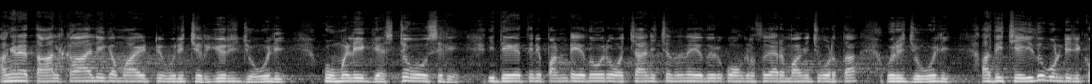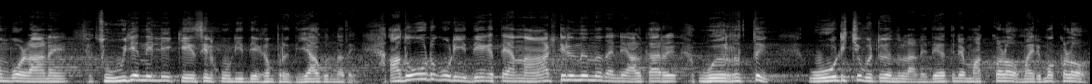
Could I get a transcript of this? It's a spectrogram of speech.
അങ്ങനെ താൽക്കാലികമായിട്ട് ഒരു ചെറിയൊരു ജോലി. കുമളി ഗസ്റ്റ് ഹൗസിൽ ഇദ്ദേഹത്തിന് പണ്ട് ഏതോ ഒരു ഓച്ചാനിച്ച് നിന്ന് ഏതോ ഒരു കോൺഗ്രസ്സുകാരൻ വാങ്ങിച്ചു കൊടുത്ത ഒരു ജോലി. അത് ചെയ്തുകൊണ്ടിരിക്കുമ്പോഴാണ് സൂര്യനെല്ലി കേസിൽ കൂടി ഇദ്ദേഹം പ്രതിയാകുന്നത്. അതോടുകൂടി ഇദ്ദേഹത്തെ ആ നാട്ടിൽ നിന്ന് തന്നെ ആൾക്കാർ വെറുത്ത് ഓടിച്ചു വിട്ടു എന്നുള്ളതാണ്. ഇദ്ദേഹത്തിന്റെ മക്കളോ മരുമക്കളോ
